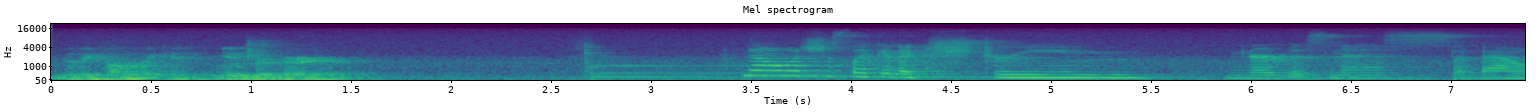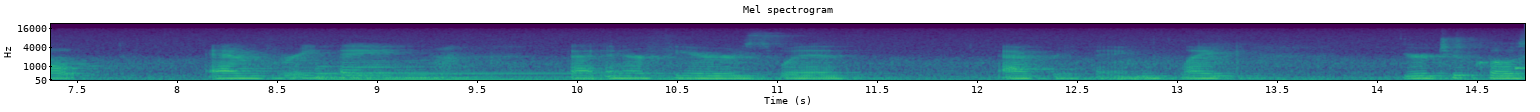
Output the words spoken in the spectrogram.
What do they call it, like an introvert? No, it's just like an extreme nervousness about everything that interferes with everything. Like, you're too close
